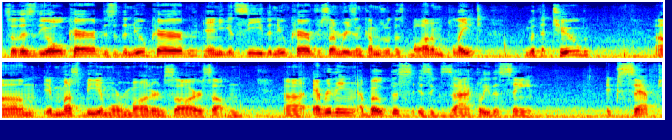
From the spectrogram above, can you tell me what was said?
So this is the old carb, this is the new carb, and you can see the new carb for some reason comes with this bottom plate with a tube um, it must be a more modern saw or something. Uh, everything about this is exactly the same, except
